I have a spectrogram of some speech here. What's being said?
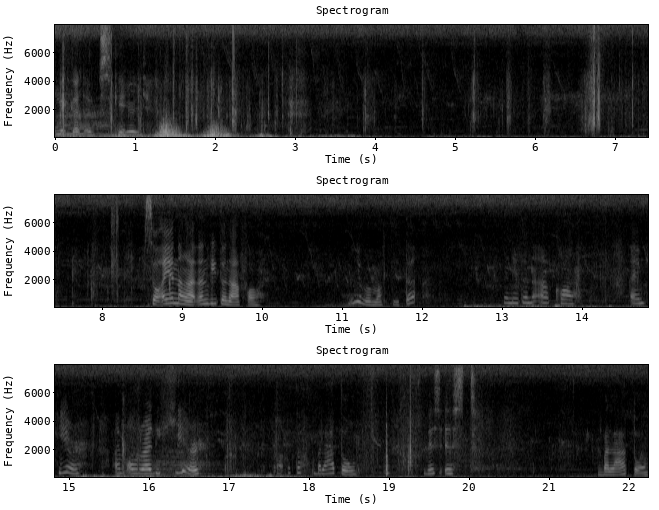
Oh my god, I'm scared. So, ayun na nga. Nandito na ako. Hindi ba makita? Nandito na ako. I'm here. I'm already here. Ah, ito, balatong. This is balatong.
